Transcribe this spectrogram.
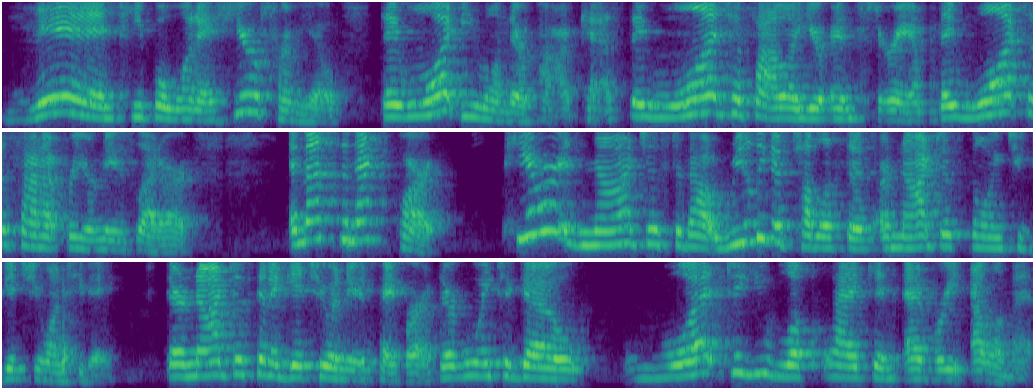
then people want to hear from you. They want you on their podcast. They want to follow your Instagram. They want to sign up for your newsletter. And that's the next part. PR is not just about really good publicists are not just going to get you on TV. They're not just going to get you a newspaper. They're going to go, what do you look like in every element?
